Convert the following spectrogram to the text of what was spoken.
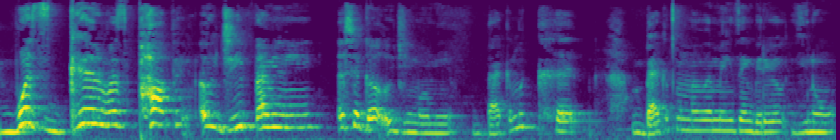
What's good? What's popping? OG family. It's your girl OG mommy. Back in the cut. Back with another amazing video. You know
